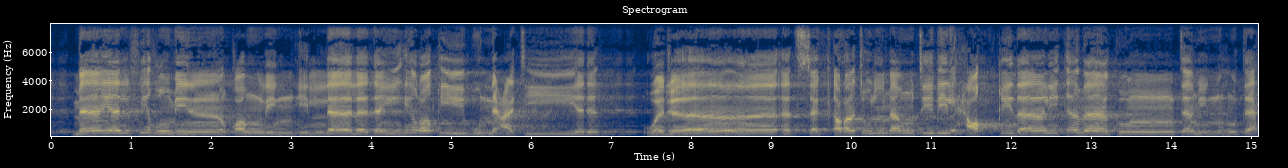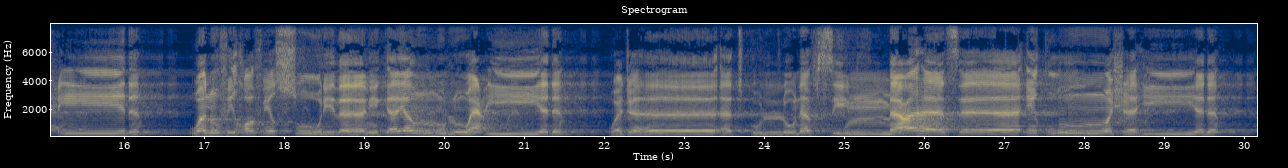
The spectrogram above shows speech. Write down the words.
ما يلفظ من قول إلا لديه رقيب عتيد. وجاءت سكرة الموت بالحق ذلك ما كنت منه تحيد. ونفخ في الصور ذلك يوم الوعيد. وجاءت كل نفس معها سائق وشهيد.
